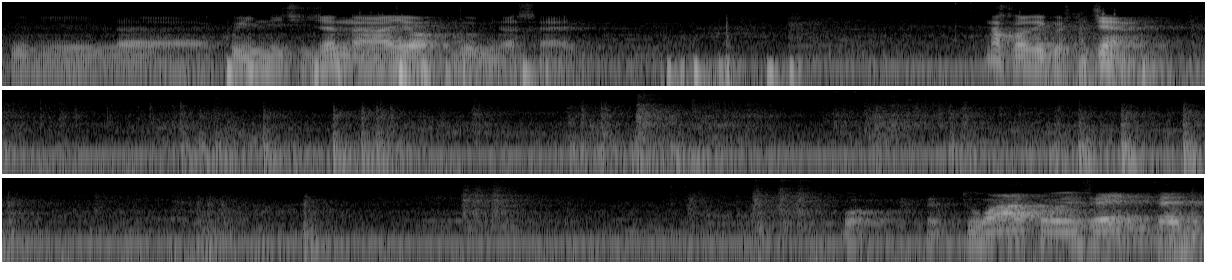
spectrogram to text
quindi il 15 gennaio 2006. Una cosa di questo genere. Effettuato, esente,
